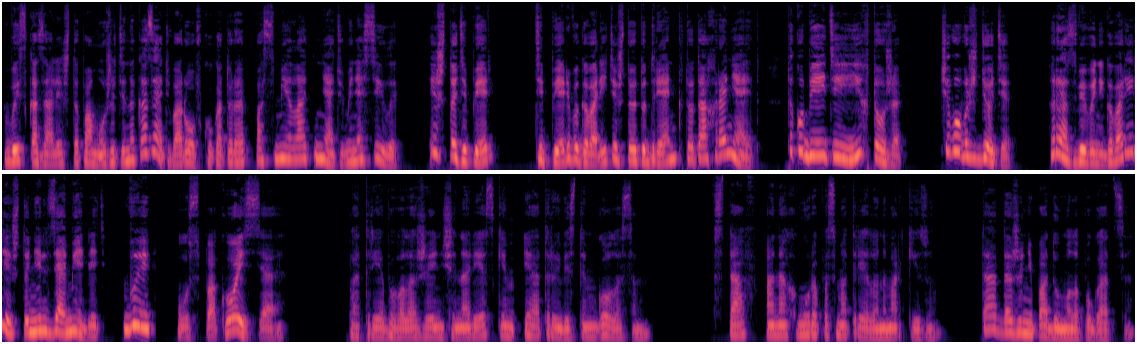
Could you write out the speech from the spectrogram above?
Вы сказали, что поможете наказать воровку, которая посмела отнять у меня силы. И что теперь? Теперь вы говорите, что эту дрянь кто-то охраняет. Так убейте и их тоже. Чего вы ждете? Разве вы не говорили, что нельзя медлить? Вы... Успокойся!» Потребовала женщина резким и отрывистым голосом. Встав, она хмуро посмотрела на маркизу. Та даже не подумала пугаться.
